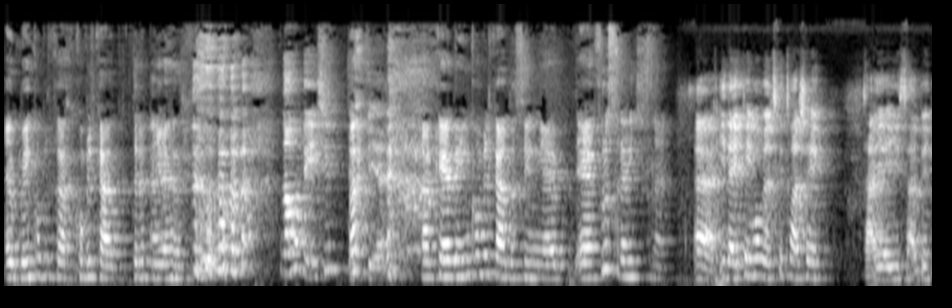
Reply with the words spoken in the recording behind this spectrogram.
É bem complicado, complicado. Terapia. Novamente, terapia. É porque é bem complicado, assim, é, é frustrante, né? É, e daí tem momentos que tu acha. Tá, e aí, sabe?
